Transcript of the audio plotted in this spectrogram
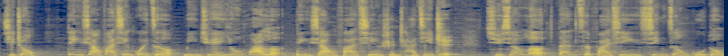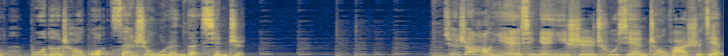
其中定向发行规则明确优化了定向发行审查机制，取消了单次发行新增股东不得超过三十五人的限制。券商行业新年伊始出现重罚事件，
